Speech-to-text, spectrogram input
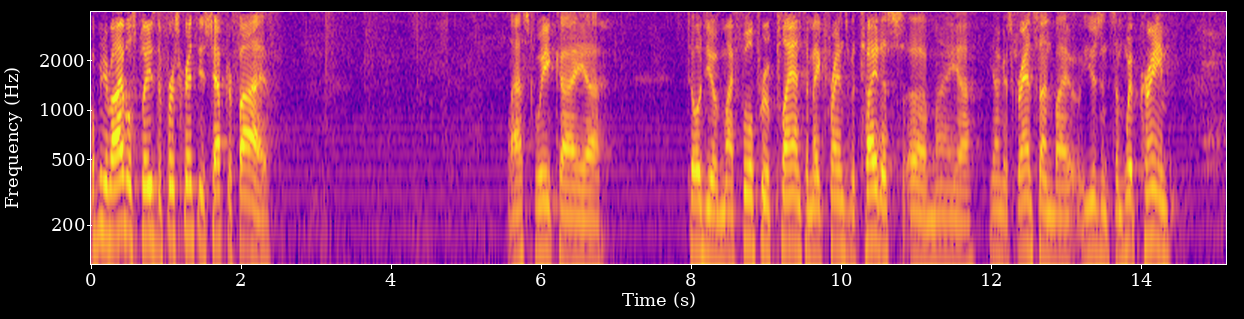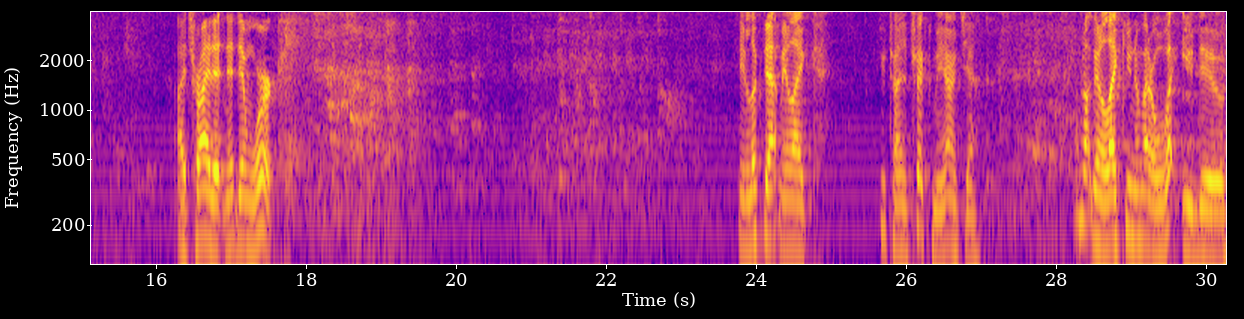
Open your Bibles, please, to 1 Corinthians chapter 5. Last week I uh, told you of my foolproof plan to make friends with Titus, uh, my uh, youngest grandson, by using some whipped cream. I tried it and it didn't work. he looked at me like, You're trying to trick me, aren't you? I'm not going to like you no matter what you do.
